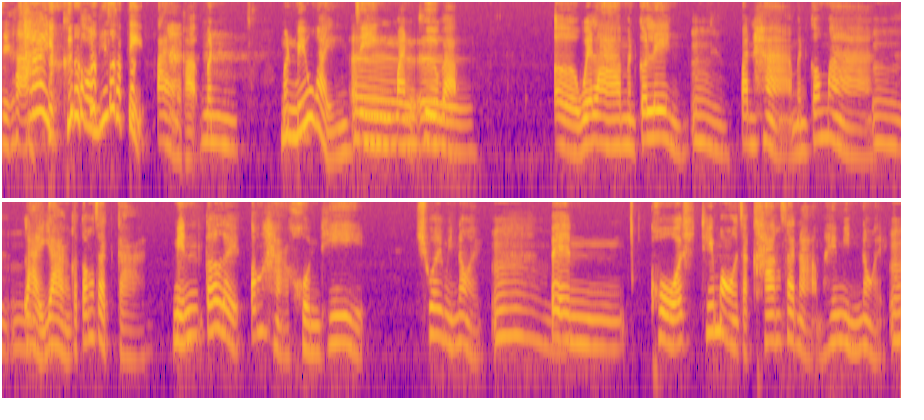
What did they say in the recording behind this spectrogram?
สิคะใช่คือตอนที่สติแตกอะมันมันไม่ไหวจริงเออๆมันคือแบบเออเออเวลามันก็เร่งอืมปัญหามันก็มาอืมอืมหลายอย่างก็ต้องจัดการ มิ้นท์ก็เลยต้องหาคนที่ช่วยมิ้นท์หน่อยอืมเป็นโค้ชที่มองจากข้างสนามให้มิ้นท์หน่อยอื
